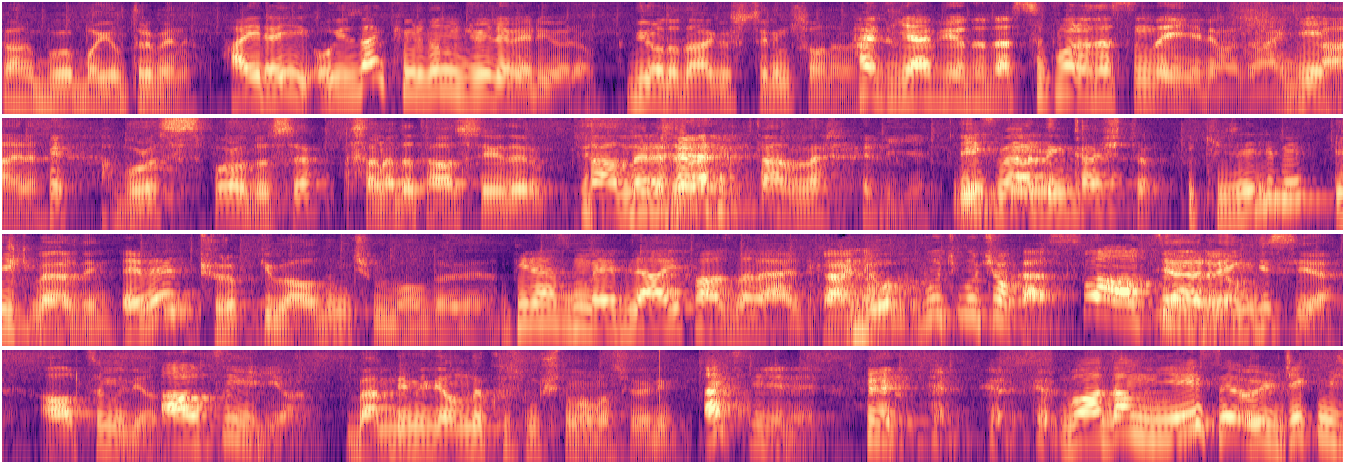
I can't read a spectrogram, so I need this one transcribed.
Ben, bu bayıltır beni. Hayır hayır o yüzden kürdan ucuyla veriyorum. Bir oda daha göstereyim sonra. Hadi gel bir odada spor odasında yiyelim o zaman. Gel. Aynen. Burası spor odası. Sana da tavsiye ederim. Tamam ver hadi ver. tamam ver. Hadi gel. İlk verdiğin kaçtı? 250 bin. İlk verdiğin. Evet. Şurup gibi aldığın için mi oldu öyle? Biraz meblağı fazla verdik. Aynen. Bu? Bu, bu çok az. Bu 6 Ya milyon. rengi siyah. 6 milyon. 6 milyon. Ben 1 milyonda kusmuştum ama söyleyeyim. Aç dilini. bu adam niyeyse ölecekmiş,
